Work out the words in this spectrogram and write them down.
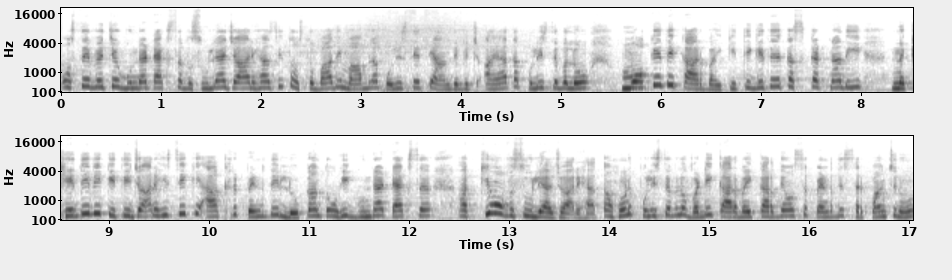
ਉਸ ਦੇ ਵਿੱਚ ਗੁੰਡਾ ਟੈਕਸ ਵਸੂਲਿਆ ਜਾ ਰਿਹਾ ਸੀ ਤਾਂ ਉਸ ਤੋਂ ਬਾਅਦ ਇਹ ਮਾਮਲਾ ਪੁਲਿਸ ਦੇ ਧਿਆਨ ਦੇ ਵਿੱਚ ਆਇਆ ਤਾਂ ਪੁਲਿਸ ਦੇ ਵੱਲੋਂ ਮੌਕੇ ਤੇ ਕਾਰਵਾਈ ਕੀਤੀ ਗਈ ਤੇ ਇਸ ਘਟਨਾ ਦੀ ਨਖੇਦੀ ਵੀ ਕੀਤੀ ਜਾ ਰਹੀ ਸੀ ਕਿ ਆਖਰ ਪਿੰਡ ਦੇ ਲੋਕਾਂ ਤੋਂ ਹੀ ਗੁੰਡਾ ਟੈਕਸ ਕਿਉਂ ਵਸੂਲਿਆ ਜਾ ਰਿਹਾ? ਤਾਂ ਹੁਣ ਪੁਲਿਸ ਦੇ ਵੱਲੋਂ ਵੱਡੀ ਕਾਰਵਾਈ ਕਰਦੇ ਉਸ ਪਿੰਡ ਦੇ ਸਰਪੰਚ ਨੂੰ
